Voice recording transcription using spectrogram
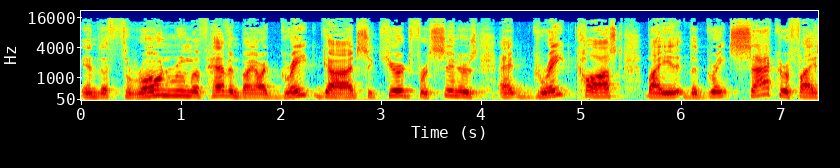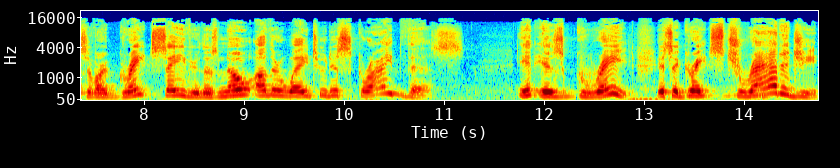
in the throne room of heaven by our great God, secured for sinners at great cost by the great sacrifice of our great Savior. There's no other way to describe this. It is great. It's a great strategy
